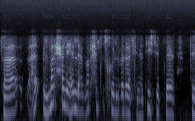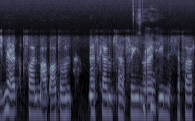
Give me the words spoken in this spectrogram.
فبالمرحلة هلأ مرحلة دخول المدرسة نتيجة تجميع الأطفال مع بعضهم ناس كانوا مسافرين ورادين من السفر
